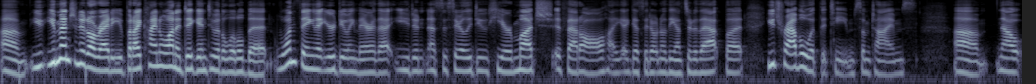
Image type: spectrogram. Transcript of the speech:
Um, you, you mentioned it already, but I kind of want to dig into it a little bit. One thing that you're doing there that you didn't necessarily do here much, if at all, I, I guess I don't know the answer to that, but you travel with the team sometimes. Um, now,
